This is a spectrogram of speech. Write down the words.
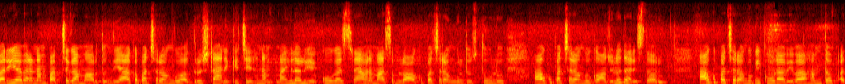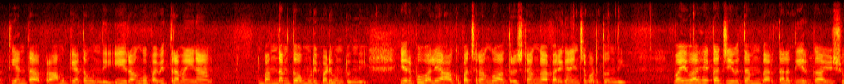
పర్యావరణం పచ్చగా మారుతుంది. ఆకుపచ్చ రంగు అదృష్టానికి చిహ్నం. మహిళలు ఎక్కువగా శ్రావణ మాసంలో ఆకుపచ్చ రంగు దుస్తువులు ఆకుపచ్చ రంగు గాజులు ధరిస్తారు. ఆకుపచ్చ రంగుకి కూడా వివాహంతో అత్యంత ప్రాముఖ్యత ఉంది. ఈ రంగు పవిత్రమైన బంధంతో ముడిపడి ఉంటుంది. ఎరుపు వలె ఆకుపచ్చ రంగు అదృష్టంగా పరిగణించబడుతుంది. వైవాహిక జీవితం భర్తల దీర్ఘాయుషు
